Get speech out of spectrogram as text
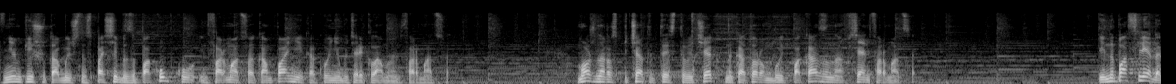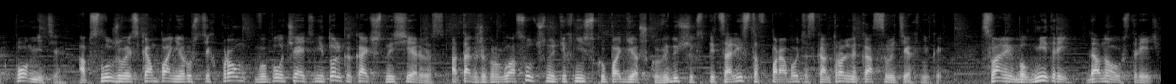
В нем пишут обычно «Спасибо за покупку», информацию о компании, какую-нибудь рекламную информацию. Можно распечатать тестовый чек, на котором будет показана вся информация. И напоследок, помните, обслуживаясь компанией Рустехпром, вы получаете не только качественный сервис, а также круглосуточную техническую поддержку ведущих специалистов по работе с контрольно-кассовой техникой. С вами был Дмитрий, до новых встреч!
